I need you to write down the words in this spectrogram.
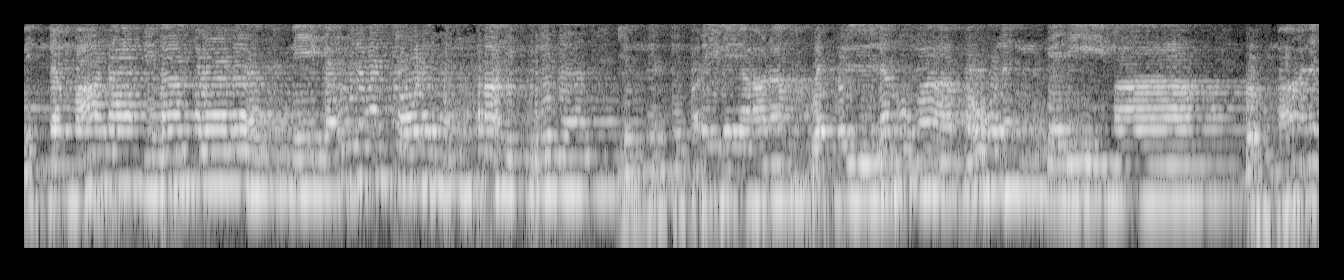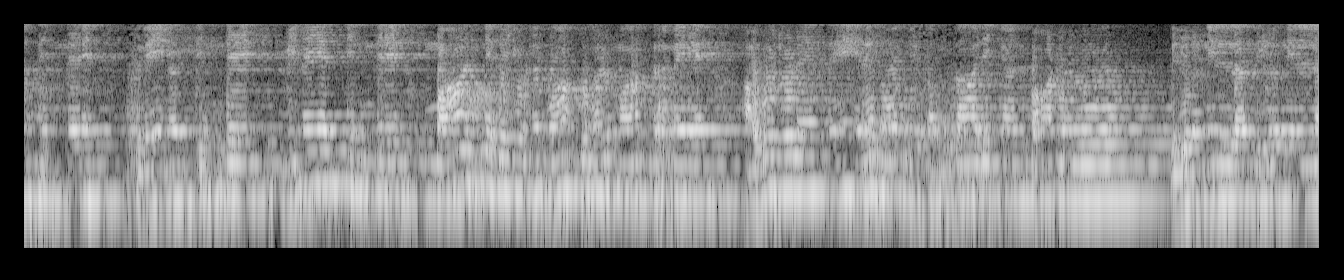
നിന്റെ മാതാപിതാക്കളോട് നീ ഗൗരവത്തോടെ സംസാരിക്കരുത് എന്നിട്ട് പറയുകയാണ് ബഹുമാനത്തിന്റെ സ്നേഹത്തിന്റെ വിനയത്തിന്റെ മാന്യതയുടെ വാക്കുകൾ മാത്രമേ അവരുടെ നേരെ നോക്കി സംസാരിക്കാൻ പാടുള്ളൂ. തീർന്നില്ല തീർന്നില്ല.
